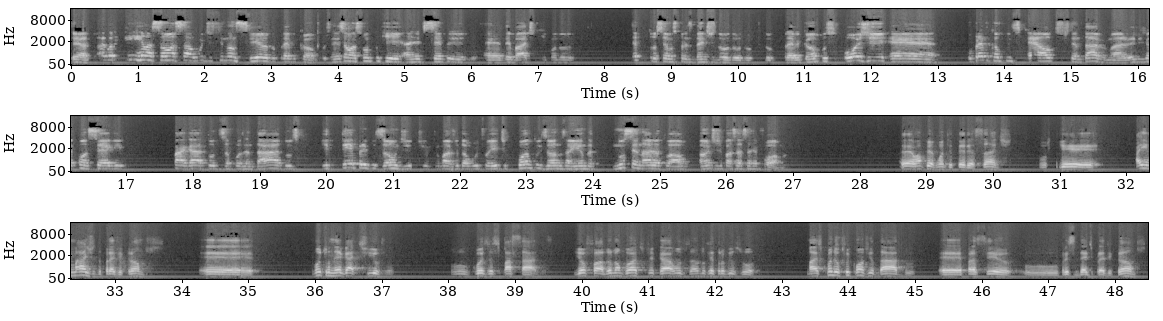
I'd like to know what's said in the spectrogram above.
Certo. Agora, em relação à saúde financeira do Prévio Campos, né? esse é um assunto que a gente sempre é, debate aqui quando sempre trouxemos presidentes do, do, do, do Prévio Campos. Hoje, é, o Prévio Campos é autossustentável, Mário? Ele já consegue pagar todos os aposentados e ter previsão de, de, de uma vida útil aí de quantos anos ainda no cenário atual antes de passar essa reforma? É uma pergunta interessante, porque a imagem do Prévio Campos é muito negativa por coisas passadas. E eu falo, eu não gosto de ficar usando o retrovisor. Mas quando eu fui convidado é, para ser o presidente de Prévio Campos,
